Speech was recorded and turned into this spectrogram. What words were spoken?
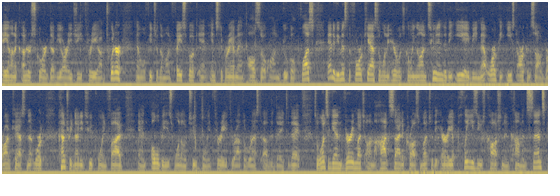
AOnek underscore WREG3 on Twitter, and we'll feature them on Facebook and Instagram and also on Google Plus. And if you missed the forecast and want to hear what's going on, tune into the EAB network, the East Arkansas Broadcast Network, Country 92.5, and Oldies 102.3 throughout the rest of the day today. So once again, very much on the hot side across much of the area. Please use caution and common sense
